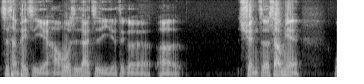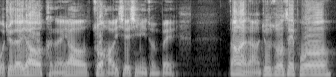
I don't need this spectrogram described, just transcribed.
资产配置也好，或者是在自己的这个呃选择上面，我觉得要可能要做好一些心理准备。当然啦，就是说这波。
